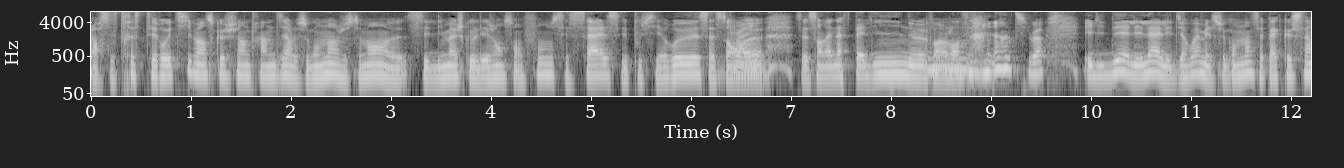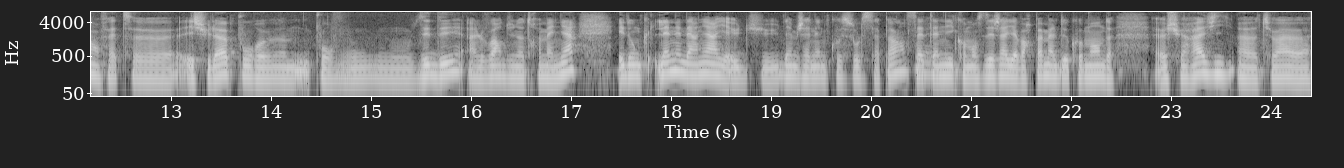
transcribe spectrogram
alors c'est très stéréotype hein, ce que je suis en train de dire. Le second main, justement, euh, c'est l'image que les gens s'en font. C'est sale, c'est poussiéreux, ça sent, Ouais. euh, ça sent la naphtaline. euh, Enfin, j'en sais rien, tu vois. Et l'idée, elle est là, elle est de dire ouais, mais le second main, c'est pas que ça en fait. Et je suis là pour pour vous aider à le voir d'une autre manière. Et donc l'année dernière, il y a eu du Dame Co sous le sapin. Cette Ouais. année, il commence déjà à y avoir pas mal de commandes. Je suis ravie, tu vois,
